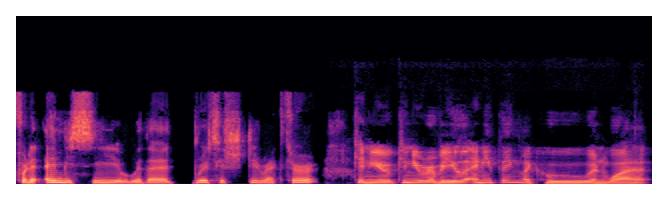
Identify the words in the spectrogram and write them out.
for the NBC with a British director. Can you can you reveal anything like who and what?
